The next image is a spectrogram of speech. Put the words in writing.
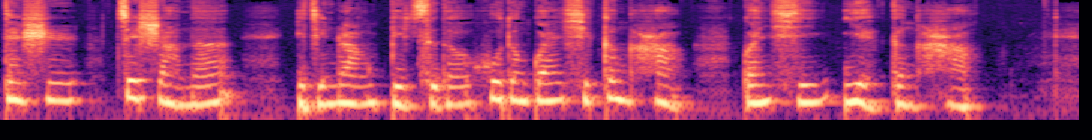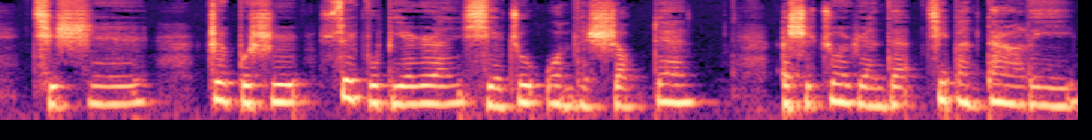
但是最少呢，已经让彼此的互动关系更好，关系也更好。其实，这不是说服别人协助我们的手段，而是做人的基本道理。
